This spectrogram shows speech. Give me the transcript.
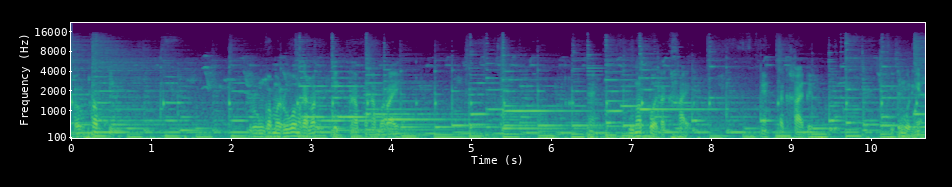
เขาชอบจิกลุงก็มารู้เหมือนกันว่าจิกครับทำอะไรลุงต้องเปิดตะข่ายเนี่ยตะข่ายดึงที่ทั้งหมดเนี่ย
